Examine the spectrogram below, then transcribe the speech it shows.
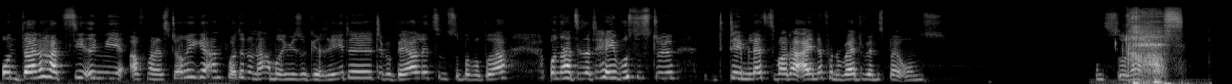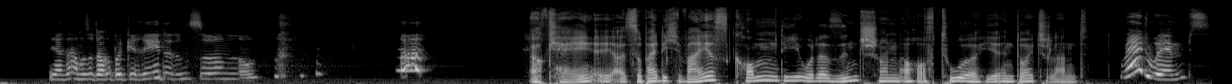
Und dann hat sie irgendwie auf meine Story geantwortet und dann haben wir irgendwie so geredet über Berlitz und so bla bla bla. Und dann hat sie gesagt, hey, wusstest du, dem letzten war da eine von Red Wims bei uns. Und so. Krass. Ja, da haben wir so darüber geredet und so. Okay, äh, soweit ich weiß, kommen die oder sind schon auch auf Tour hier in Deutschland. Red Wimps?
